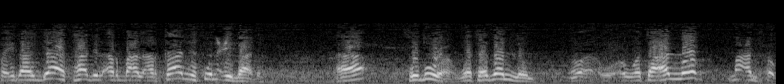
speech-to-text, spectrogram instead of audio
فإذا جاءت هذه الأربع الأركان يكون عبادة ها؟ خضوع وتذلل وتعلق مع الحب.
